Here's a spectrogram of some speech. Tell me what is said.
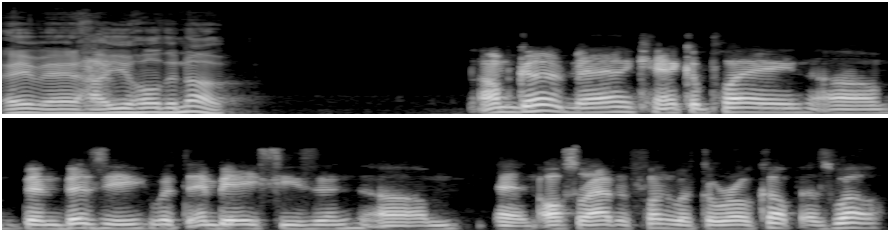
Hey, man, how you holding up? I'm good, man. Can't complain. Um, been busy with the NBA season, um, and also having fun with the World Cup as well.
